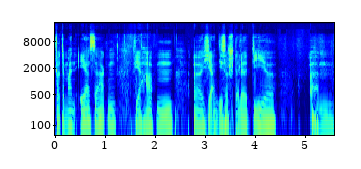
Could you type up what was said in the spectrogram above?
würde man eher sagen, wir haben äh, hier an dieser Stelle die, ähm,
